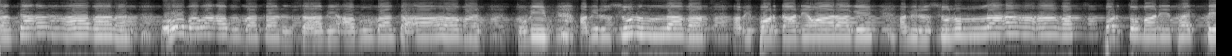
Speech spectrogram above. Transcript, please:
বকর ও বাবা আবু বকর সাহাবী আবু বকর, তুমি, আমি রাসূলুল্লাহ, আমি পর্দা নেওয়ার আগে, আমি রাসূলুল্লাহ বর্তমানে থাকতে,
